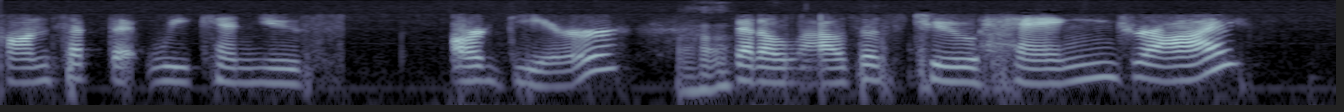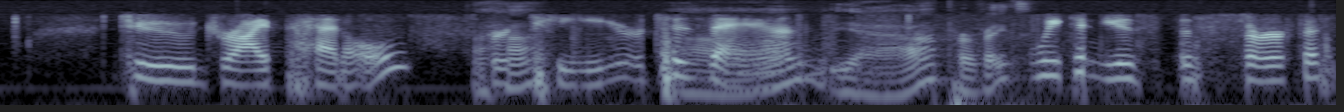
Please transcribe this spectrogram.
concept that we can use our gear Uh-huh. that allows us to hang dry, to dry petals for Uh-huh. tea or tisane. Uh-huh. Yeah. Perfect. We can use the surface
